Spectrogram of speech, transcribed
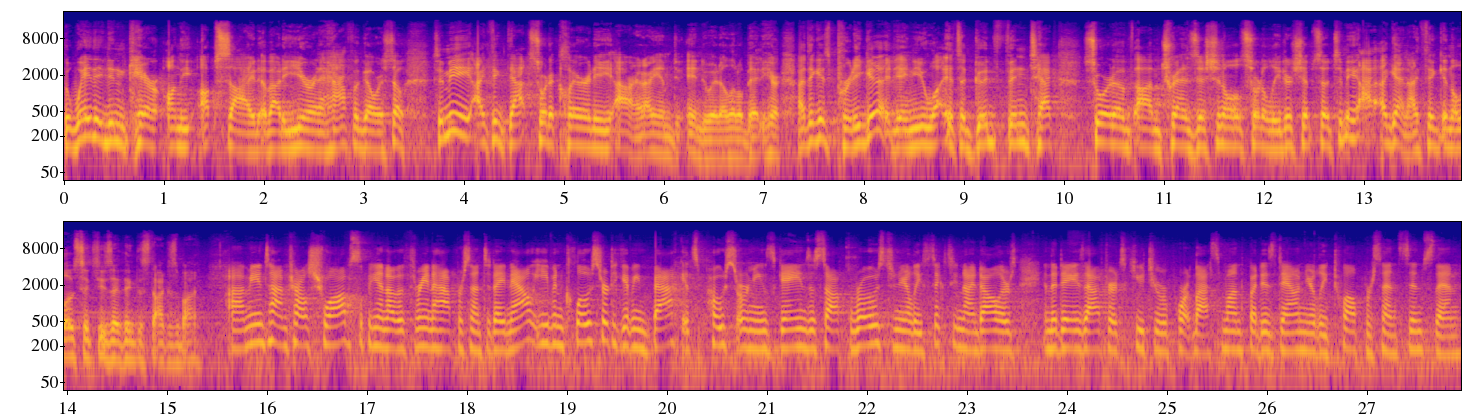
the way they didn't care on the upside about a year and a half ago or so, to me, I think that sort of clarity. All right, I am into it a little bit here. I think it's pretty good, and you, it's a good fintech sort of um, transitional sort of leadership. So to me, I, again, I think in the low 60s, I think the stock is buying. Uh, meantime, Charles Schwab slipping another 3.5% today, now even closer to giving back its post earnings gains. The stock rose to nearly $69 in the days after its Q2 report last month, but is down nearly 12% since then.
